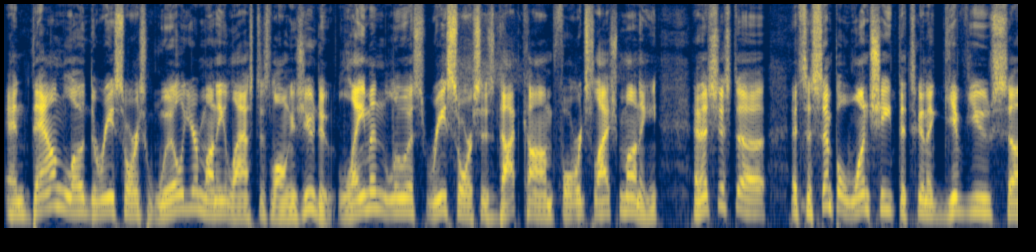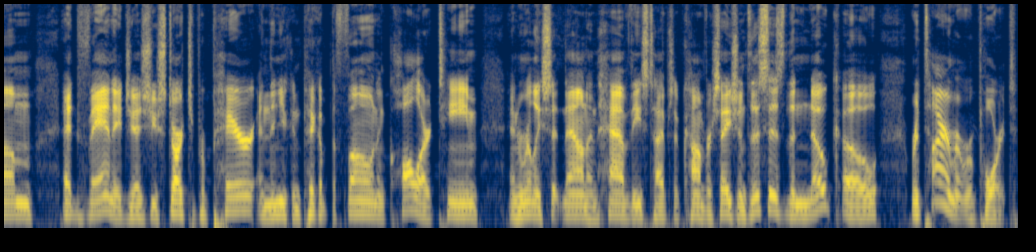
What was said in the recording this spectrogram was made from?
and download the resource Will Your Money Last As Long As You Do? lehmanlewisresources.com forward slash money. And that's just a it's a simple one sheet that's going to give you some advantage as you start to prepare and then you can pick up the phone and call our team and really sit down and have these types of conversations. This is the NOCO retirement report.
